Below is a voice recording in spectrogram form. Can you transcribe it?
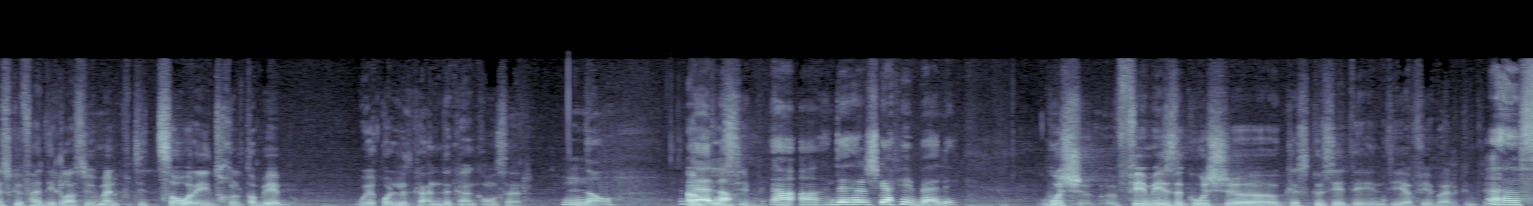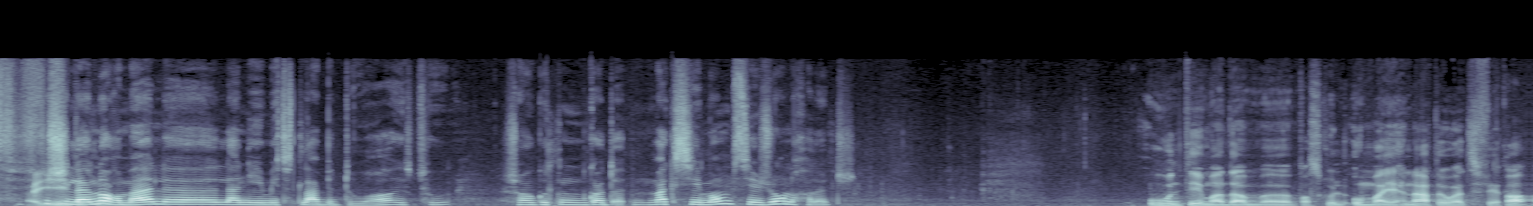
est-ce que في هذيك la semaine كنت تصوري يدخل طبيب ويقول لك عندك un cancer non لا لا. آه آه دايرهاش كاع في بالي واش في ميزك واش qu'est-ce que c'était انت في بالك انت فيش لا؟ normal l'anémie تطلع بالدواء et tout شو قلت نقعد maximum six jours نخرج. وانت مدام آه، parce que الأمة هنا عطيوها تصفيقة.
